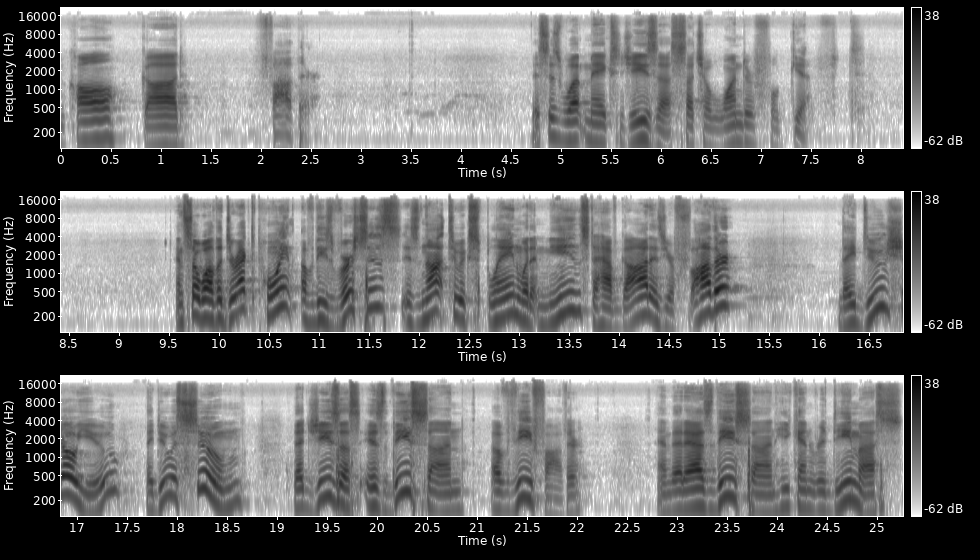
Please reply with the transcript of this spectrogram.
to call God Father. This is what makes Jesus such a wonderful gift. And so, while the direct point of these verses is not to explain what it means to have God as your Father, they do show you, they do assume that Jesus is the Son of the Father, and that as the Son, he can redeem us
